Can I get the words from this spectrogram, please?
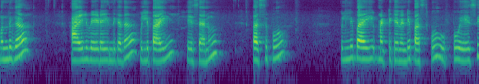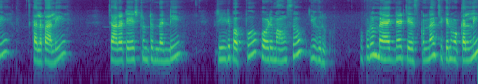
ముందుగా ఆయిల్ వేడైంది కదా ఉల్లిపాయ వేసాను. పసుపు ఉల్లిపాయ మట్టికేనండి పసుపు ఉప్పు వేసి కలపాలి. చాలా టేస్ట్ ఉంటుందండి. జీడిపప్పు కోడి మాంసం ఇగురు ఇప్పుడు మ్యాగ్నేట్ చేసుకున్న చికెన్ ముక్కల్ని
